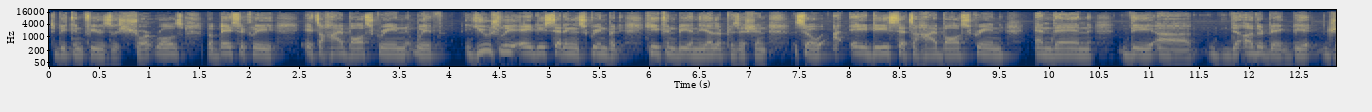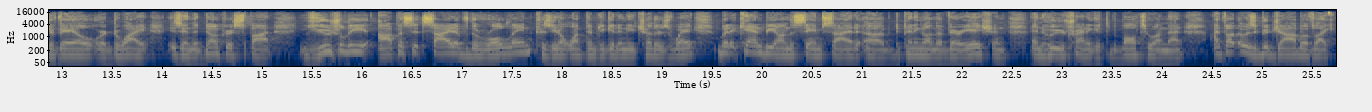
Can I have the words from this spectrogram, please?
to be confused with short rolls, but basically it's a high ball screen with usually AD setting the screen, but he can be in the other position. So uh, AD sets a high ball screen, and then the uh, the other big, be it JaVale or Dwight is in the dunker spot, usually opposite side of the roll lane because you don't want them to get in each other's way. But it can be on the same side uh, depending on the variation and who you're trying to get to the ball to on that. I thought that was a good job of like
